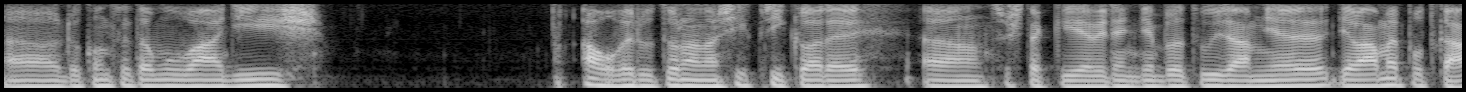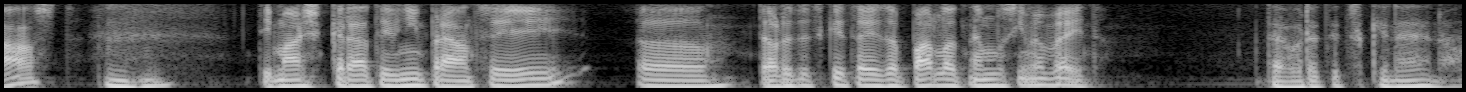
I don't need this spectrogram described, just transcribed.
A dokonce tam uvádíš, a uvedu to na našich příkladech, a což taky evidentně byl tvůj záměr, děláme podcast. Mm-hmm ty máš kreativní práci, uh, teoreticky tady za pár let nemusíme být. Teoreticky ne, no.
